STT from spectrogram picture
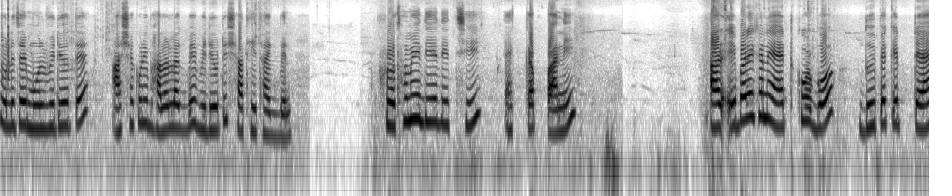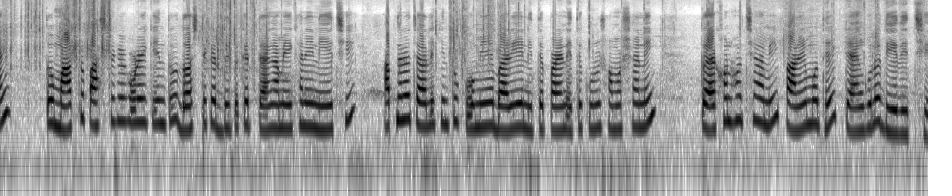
চলে যাই মূল ভিডিওতে। আশা করি ভালো লাগবে ভিডিওটি সাথেই থাকবেন। প্রথমেই দিয়ে দিচ্ছি এক কাপ পানি। আর এবার এখানে অ্যাড করব দুই প্যাকেট ট্যাং। তো মাত্র পাঁচ টাকা করে কিন্তু, দশ টাকার দুই প্যাকেট ট্যাং আমি এখানে নিয়েছি। আপনারা চাইলে কিন্তু কমিয়ে বাড়িয়ে নিতে পারেন, এতে কোনো সমস্যা নেই। তো এখন হচ্ছে আমি পানির মধ্যে ট্যাংগুলো দিয়ে দিচ্ছি।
